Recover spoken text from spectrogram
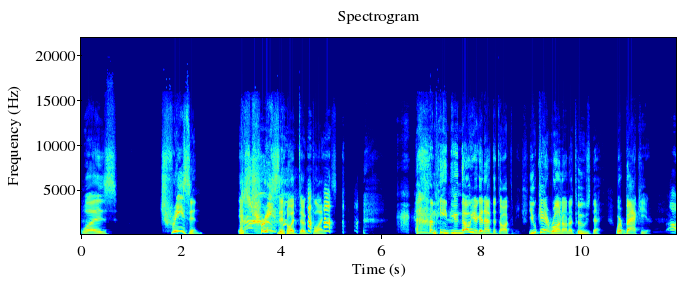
was treason. It's treason what took place. I mean, you know you're gonna have to talk to me. You can't run on a Tuesday. We're back here. Oh,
